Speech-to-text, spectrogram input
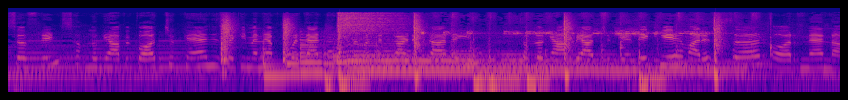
सो फ्रेंड्स हम लोग यहाँ पे पहुँच चुके हैं, जैसा कि मैंने आपको बताया था कि मैं वतन गार्डन जा रही हूँ। हम लोग यहाँ पे आ चुके हैं। देखिए हमारे सर और नैना।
